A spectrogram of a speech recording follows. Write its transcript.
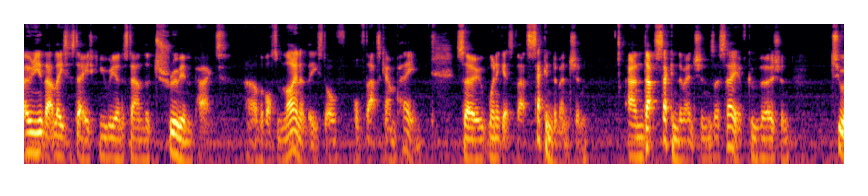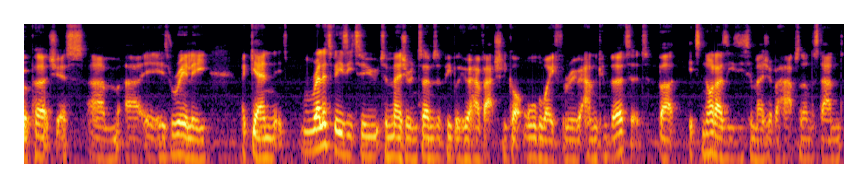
Only at that later stage can you really understand the true impact, uh, the bottom line at least, of, of that campaign. So when it gets to that second dimension, and that second dimension, as I say, of conversion to a purchase um, uh, is really, again, it's relatively easy to to measure in terms of people who have actually got all the way through and converted, but it's not as easy to measure perhaps and understand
